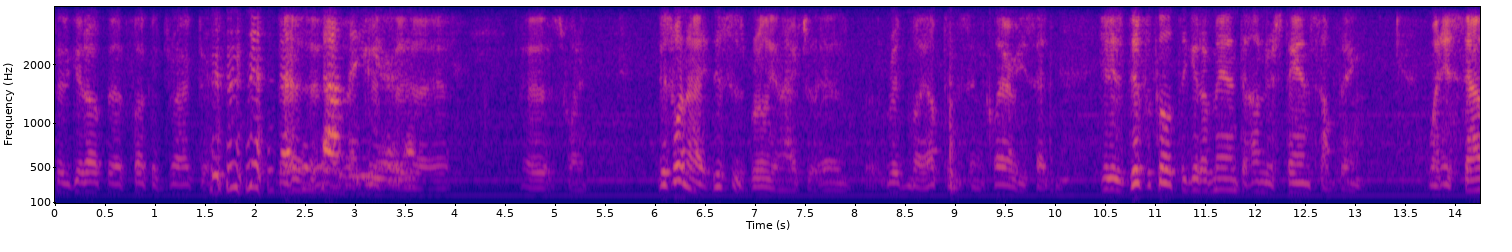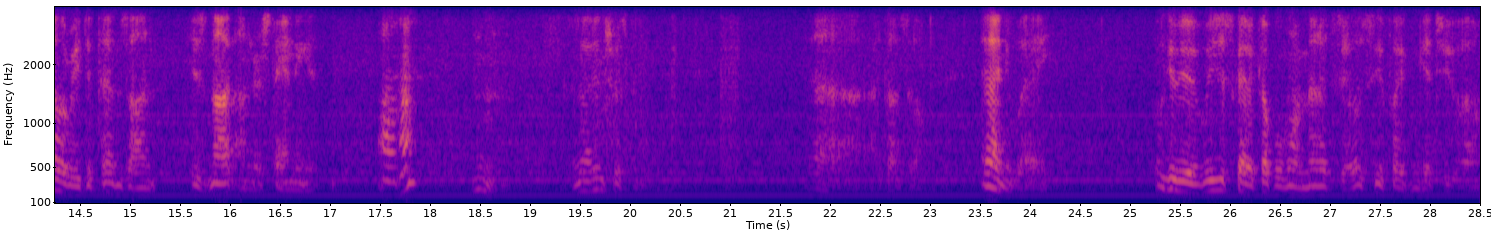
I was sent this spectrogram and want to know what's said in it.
to get off that fucking tractor. That's the sound that you hear. uh, yeah. Yeah, that's funny. This one, I, this is brilliant actually. It was written by Upton Sinclair. He said, "It is difficult to get a man to understand something when his salary depends on his not understanding it." Uh huh. Hmm. Isn't that interesting? Uh, I thought so. Anyway, we'll give you. We just got a couple more minutes here. Let's see if I can get you. Uh,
